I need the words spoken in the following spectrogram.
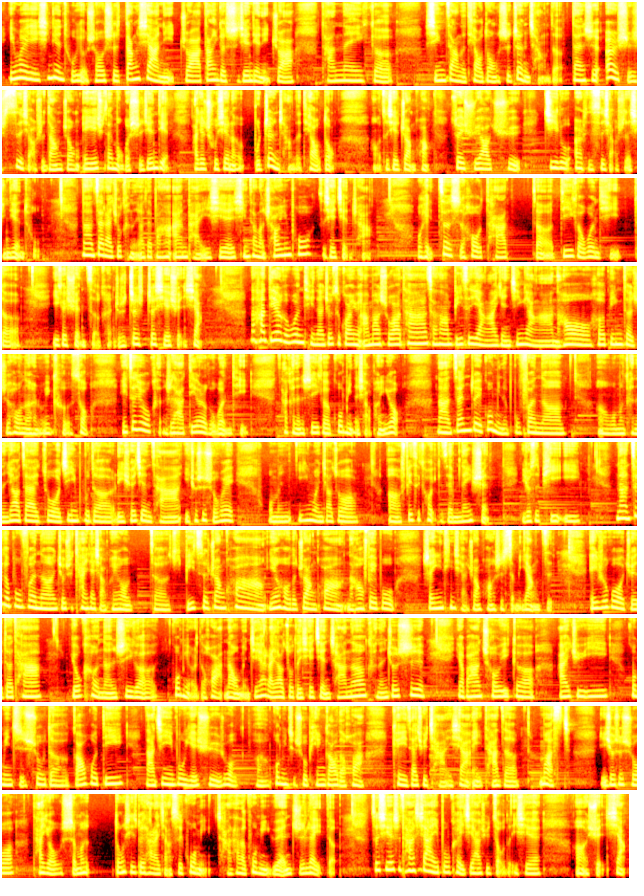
因为心电图有时候是当下你抓，当一个时间点你抓它那个。心脏的跳动是正常的，但是二十四小时当中也许在某个时间点，它就出现了不正常的跳动，哦，这些状况，所以需要去记录二十四小时的心电图。那再来就可能要再帮他安排一些心脏的超音波这些检查。OK，这时候他的第一个问题的一个选择，可能就是这这些选项。那他第二个问题呢，就是关于阿妈说啊，他常常鼻子痒啊，眼睛痒啊，然后喝冰的之后呢，很容易咳嗽。诶，这就有可能是他第二个问题，他可能是一个过敏的小朋友。那针对过敏的部分呢，呃，我们可能要再做进一步的理学检查，也就是所谓我们英文叫做呃 physical examination，也就是 P.E。那这个部分呢，就是看一下小朋友。的鼻子的状况、咽喉的状况，然后肺部声音听起来状况是什么样子？诶，如果我觉得他有可能是一个过敏儿的话，那我们接下来要做的一些检查呢，可能就是要帮他抽一个 IgE 过敏指数的高或低。那进一步，也许如果呃过敏指数偏高的话，可以再去查一下，诶，他的 Must，也就是说他有什么？东西对他来讲是过敏，查他的过敏源之类的，这些是他下一步可以接下去走的一些呃选项。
